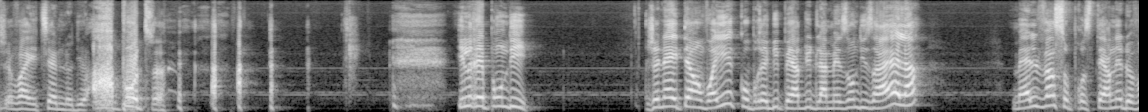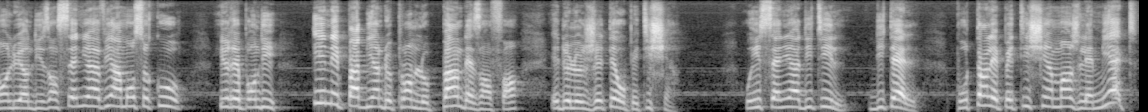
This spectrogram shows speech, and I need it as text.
Je vois Étienne le dire. Ah, apôtre Il répondit, je n'ai été envoyé qu'aux brebis perdues de la maison d'Israël. Hein? Mais elle vint se prosterner devant lui en disant, Seigneur, viens à mon secours. Il répondit, il n'est pas bien de prendre le pain des enfants et de le jeter aux petits chiens. Oui, Seigneur, dit-il, dit-elle, pourtant les petits chiens mangent les miettes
